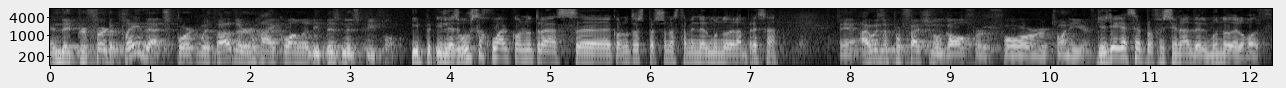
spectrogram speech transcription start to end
And they prefer to play that sport with other high quality business people. Y, y les gusta jugar con otras, eh, con otras personas también del mundo de la empresa. Uh, I was a professional golfer for 20 years. Yo llegué a ser profesional del mundo del golf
